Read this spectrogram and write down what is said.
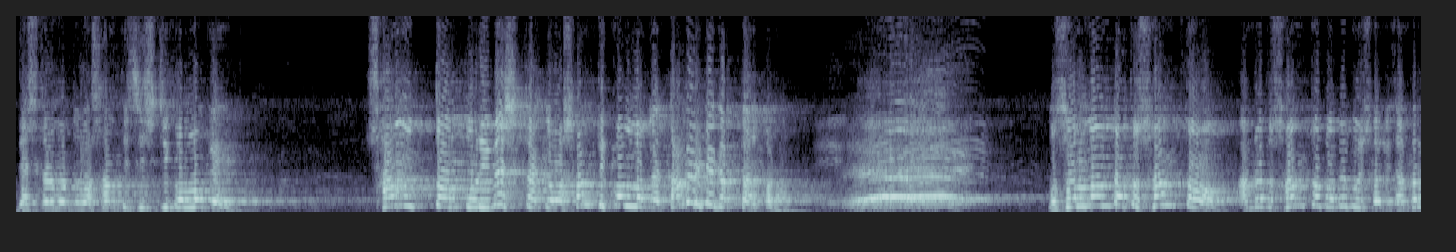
দেশটার মধ্যে অশান্তি সৃষ্টি করল কে? শান্ত পরিবেশটাকে অশান্তি করল কে? তাদেরকে গ্রেপ্তার করো। মুসলমানরা তো শান্ত, আমরা তো শান্ত ভাবে বসে রয়েছি, আমরা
